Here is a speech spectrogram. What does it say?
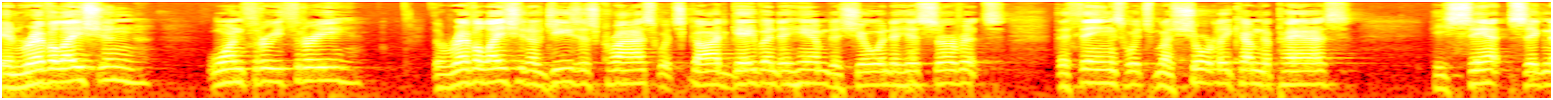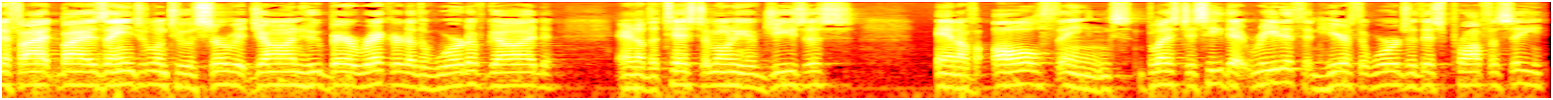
In Revelation 1 through 3, the revelation of Jesus Christ, which God gave unto him to show unto his servants the things which must shortly come to pass. He sent, signified by his angel, unto his servant John, who bear record of the word of God and of the testimony of Jesus and of all things. Blessed is he that readeth and heareth the words of this prophecy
